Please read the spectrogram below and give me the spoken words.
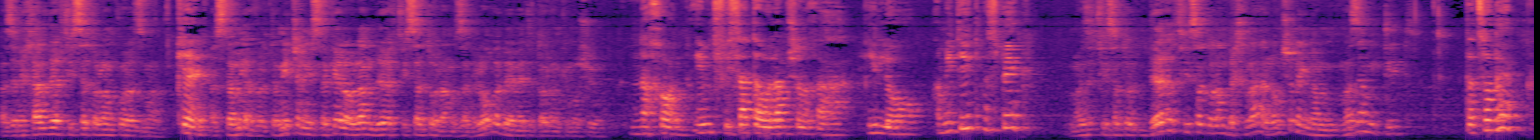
אז אני חייב דרך תפיסת עולם כל הזמן. כן, אז תמיד, אבל תמיד כשאני מסתכל על העולם דרך תפיסת עולם, אז אני לא רואה באמת את העולם כמו שהוא. נכון. אם תפיסת העולם שלך היא לא אמיתית מספיק, מה זה תפיסת עולם? דרך תפיסת עולם בכלל, לא משנה, מה זה אמיתית? אתה צודק.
